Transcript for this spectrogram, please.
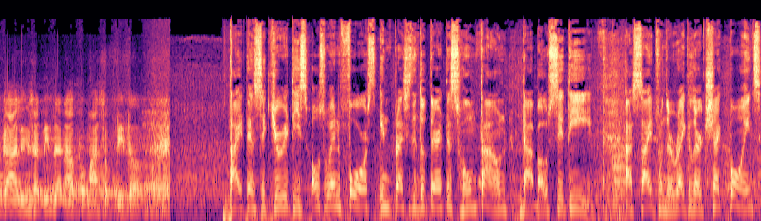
galing sa Mindanao pumasok dito. Tightened security is also enforced in President Duterte's hometown, Davao City. Aside from the regular checkpoints,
